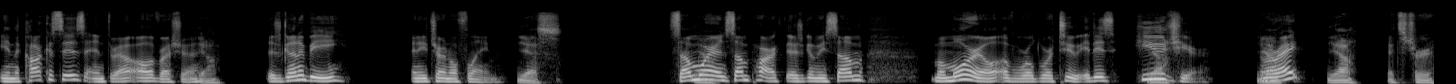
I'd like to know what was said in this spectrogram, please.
in the Caucasus and throughout all of Russia, Yeah. there's going to be an eternal flame. Yes. Somewhere Yeah. in some park, there's going to be some memorial of World War II. It is huge here. Am I Yeah. right? Yeah. It's true.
